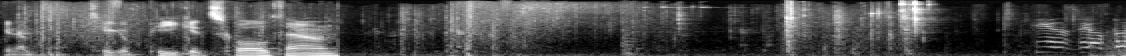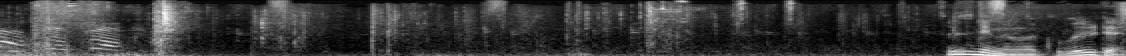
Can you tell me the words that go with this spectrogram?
Gonna take a peek at Skull Town. Doesn't even look looted.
